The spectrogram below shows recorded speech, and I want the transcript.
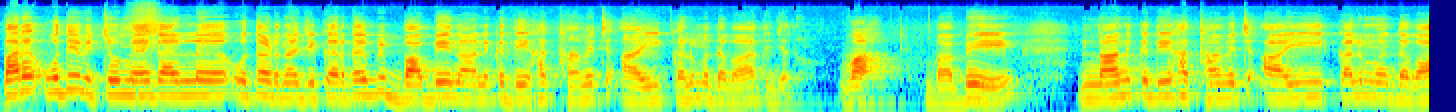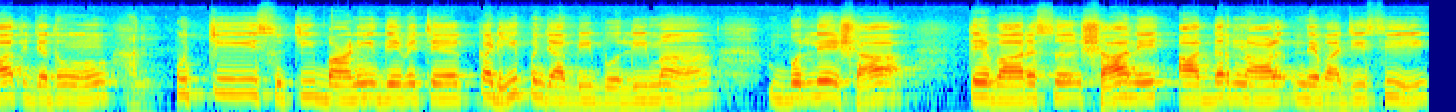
ਪਰ ਉਹਦੇ ਵਿੱਚੋਂ ਮੈਂ ਗੱਲ ਉਹ ਤੁਹਾਡੇ ਨਾਲ ਜ਼ਿਕਰ ਕਰਦਾ ਵੀ ਬਾਬੇ ਨਾਨਕ ਦੇ ਹੱਥਾਂ ਵਿੱਚ ਆਈ ਕਲਮ ਦਵਾਤ ਜਦੋਂ। ਵਾਹ। ਬਾਬੇ ਨਾਨਕ ਦੇ ਹੱਥਾਂ ਵਿੱਚ ਆਈ ਕਲਮ ਦਵਾਤ ਜਦੋਂ ਉੱਚੀ ਸੁੱਚੀ ਬਾਣੀ ਦੇ ਵਿੱਚ ਘੜੀ ਪੰਜਾਬੀ ਬੋਲੀ ਮਾਂ ਬੁੱਲੇ ਸ਼ਾਹ ਤੇ ਵਾਰਿਸ ਸ਼ਾਹ ਨੇ ਆਦਰ ਨਾਲ ਨਿਵਾਜੀ ਸੀ।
